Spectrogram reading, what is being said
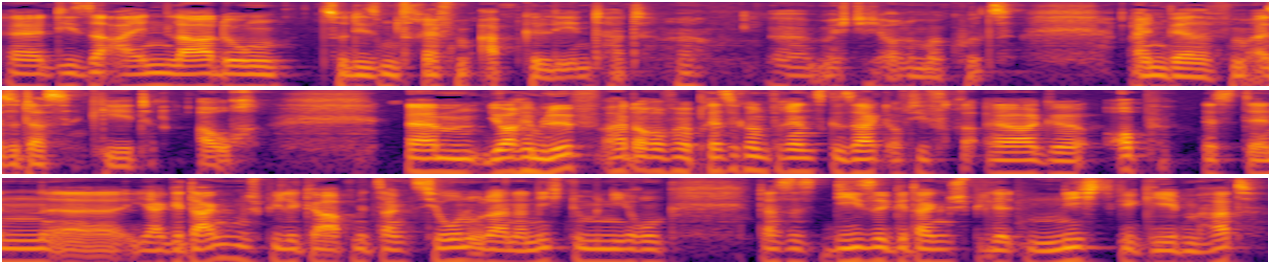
äh, diese Einladung zu diesem Treffen abgelehnt hat. Ja äh, möchte ich auch noch mal kurz einwerfen. Also das geht auch. Ähm, Joachim Löw hat auch auf einer Pressekonferenz gesagt, auf die Frage, ob es denn äh, ja Gedankenspiele gab mit Sanktionen oder einer Nichtnominierung, dass es diese Gedankenspiele nicht gegeben hat.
